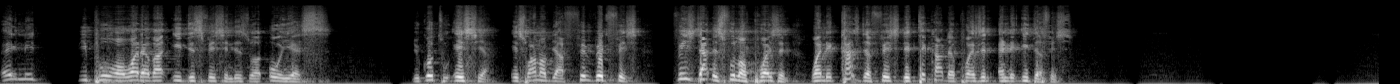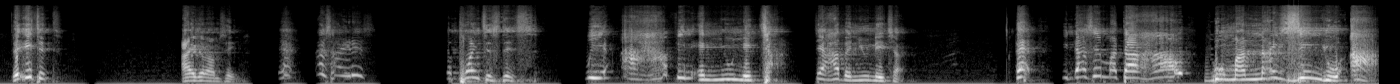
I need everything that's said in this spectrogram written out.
any people or whatever eat this fish in this world? Oh yes. You go to Asia. It's one of their favorite fish. Fish that is full of poison. When they catch the fish, they take out the poison and they eat the fish. They eat it. I know what I'm saying. Yeah, that's how it is. The point is this: we are having a new nature. They have a new nature. Hey, It doesn't matter how womanizing you are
